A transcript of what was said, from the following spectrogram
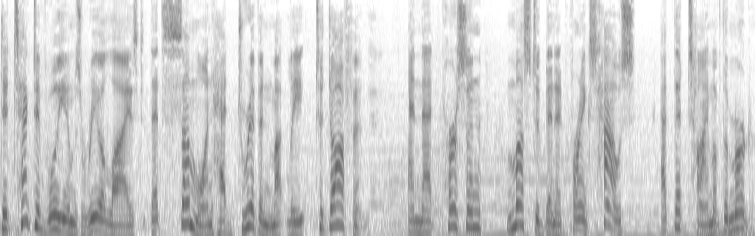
Detective Williams realized that someone had driven Muttley to Dauphin, and that person must have been at Frank's house at the time of the murder.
